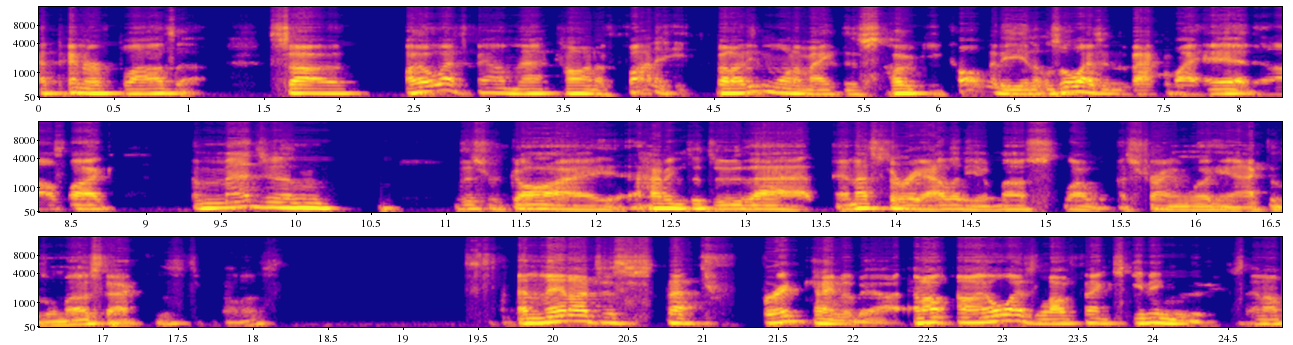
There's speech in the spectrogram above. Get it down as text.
at Penrith Plaza. So I always found that kind of funny, but I didn't want to make this hokey comedy. And it was always in the back of my head. And I was like, imagine this guy having to do that. And that's the reality of most like Australian working actors or most actors, to be honest. And then I just, that thread came about. And I, I always love Thanksgiving movies. And i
